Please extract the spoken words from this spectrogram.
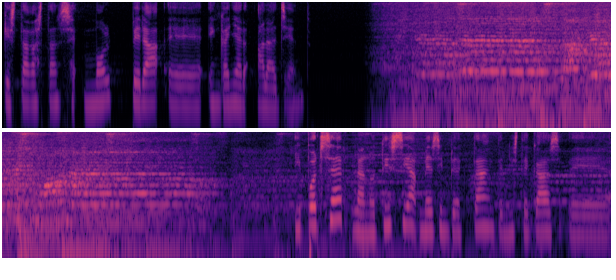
que està gastant-se molt per a eh, enganyar a la gent. Like i pot ser la notícia més impactant, en aquest cas eh,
